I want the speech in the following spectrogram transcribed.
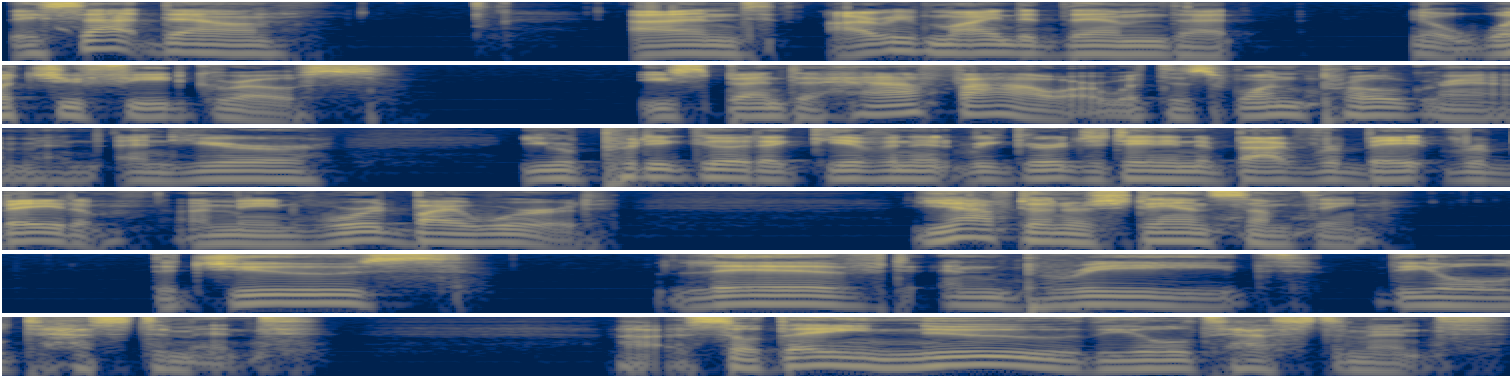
They sat down and I reminded them that, you know, what you feed grows. You spent a half hour with this one program and, and you're you're pretty good at giving it, regurgitating it back verbatim. I mean, word by word. You have to understand something. The Jews lived and breathed the Old Testament. Uh, so they knew the Old Testament.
